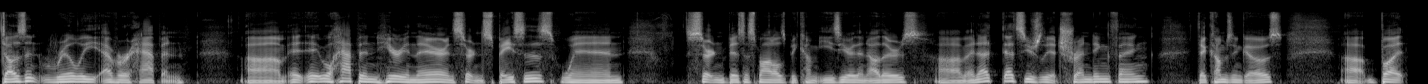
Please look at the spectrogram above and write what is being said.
doesn't really ever happen. Um, it, it will happen here and there in certain spaces when certain business models become easier than others, um, and that that's usually a trending thing that comes and goes. Uh, but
